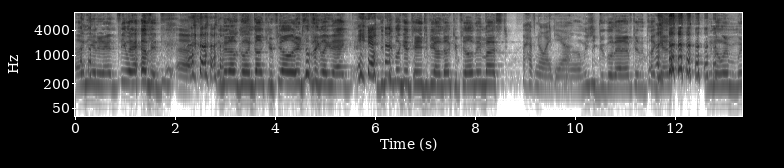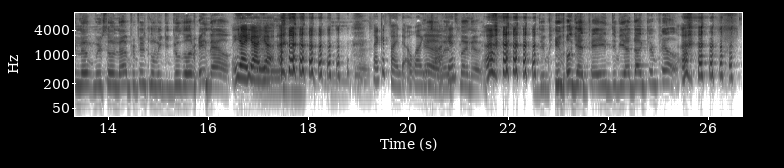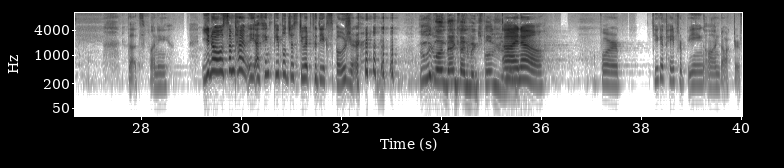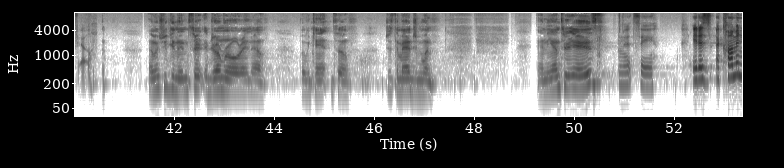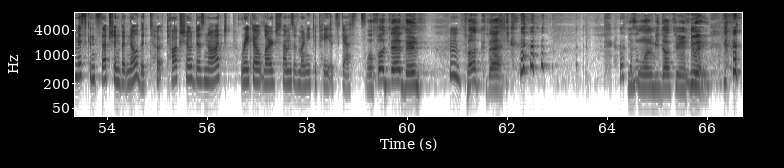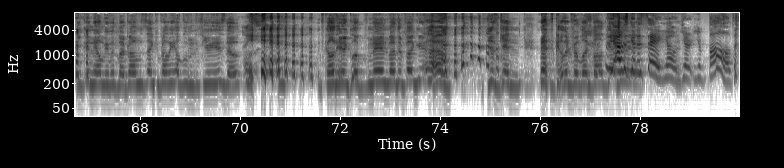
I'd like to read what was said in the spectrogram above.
on the internet and see what happens. Uh, and then I'll go on Dr. Phil or something like that. Yeah. Do people get paid to be on Dr. Phil? They must. I have no idea. Uh, we should Google that after the podcast. you know, we're we're not we're so not professional. We could Google it right now. Yeah, yeah, yeah. Uh, I could find out while you're Yeah, talking. let's find out. Do people get paid to be on Dr. Phil? That's funny. You know, sometimes I think people just do it for the exposure. Who would want that kind of exposure? though? I know. For you get paid for being on Dr. Phil? I wish we could insert a drum roll right now, but we can't. So, just imagine one. And the answer is Let's see. It is a common misconception, but no, the t- talk show does not rake out large sums of money to pay its guests. well, fuck that then. Hmm. Fuck that. He's a wannabe doctor anyway. He couldn't help me with my problems. I could probably help him in a few years though. it's called hair club man, motherfucker. Um, just kidding. That's coming from one bald. Yeah, I was gonna say, yo, you're you're bald.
